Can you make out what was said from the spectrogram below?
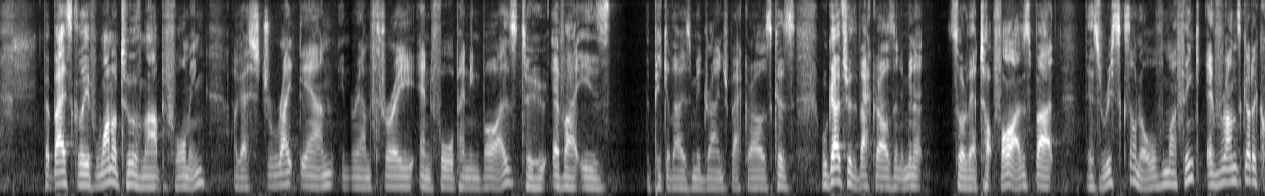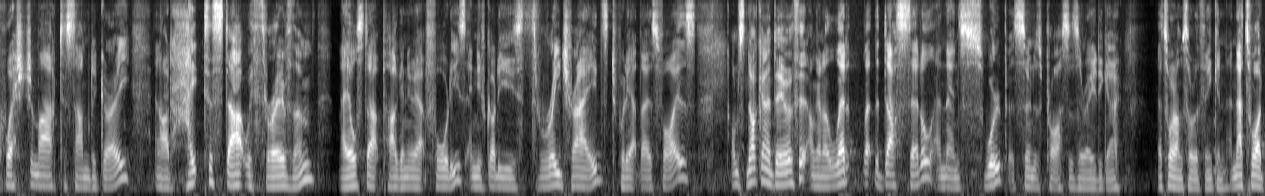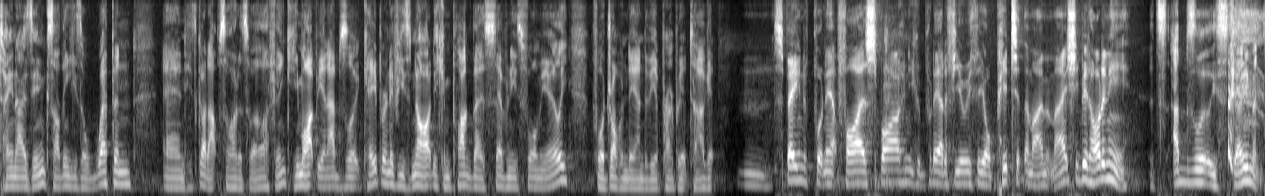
But basically, if one or two of them aren't performing, I go straight down in round three and four pending buys to whoever is the pick of those mid-range back rows. Because we'll go through the back rows in a minute. sort of our top fives, but there's risks on all of them. I think everyone's got a question mark to some degree, and I'd hate to start with three of them. They all start plugging you out 40s, and you've got to use three trades to put out those fires. I'm just not going to deal with it. I'm going to let let the dust settle and then swoop as soon as prices are ready to go. That's what I'm sort of thinking, and that's why Tino's in because I think he's a weapon and he's got upside as well. I think he might be an absolute keeper, and if he's not, he can plug those 70s for me early before dropping down to the appropriate target. Hmm. Speaking of putting out fires, Spike, and you could put out a few with your pitch at the moment, mate. She's a bit hot in here. It's absolutely steaming.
